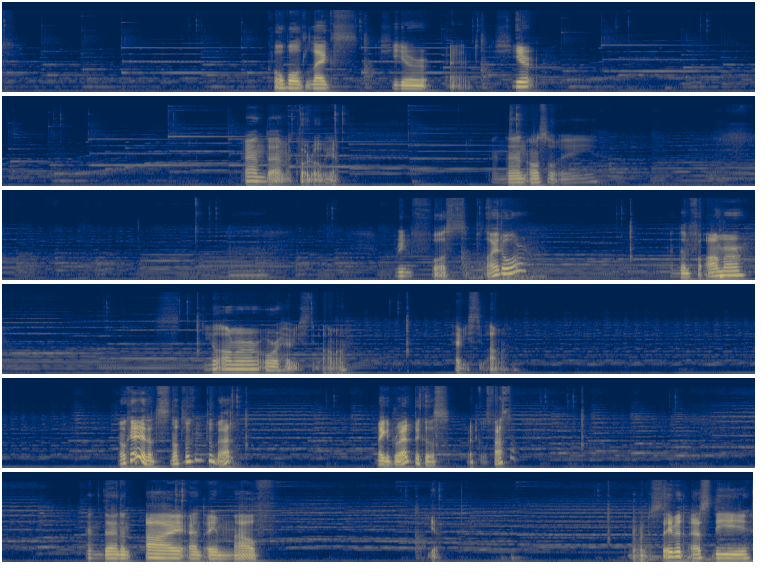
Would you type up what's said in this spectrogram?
cobalt legs here and here. And then a cord over here. And then also a reinforced supply door. And then for armor, steel armor or heavy steel armor? Heavy steel armor. Okay, that's not looking too bad. Make it red because red goes faster. And then an eye and a mouth here. I'm going to save it as the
